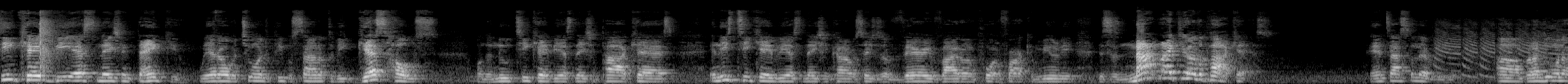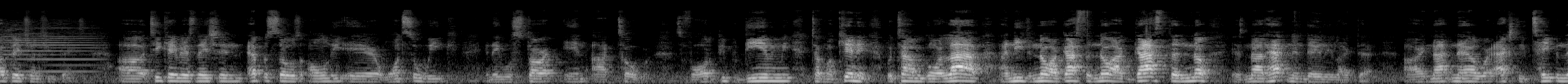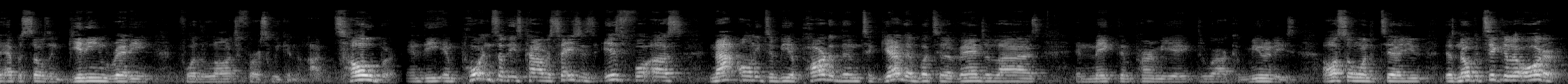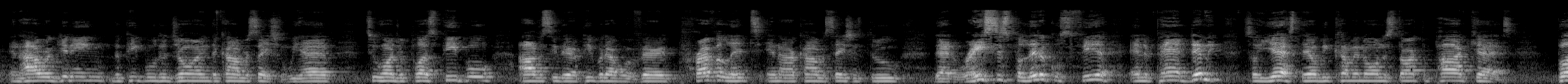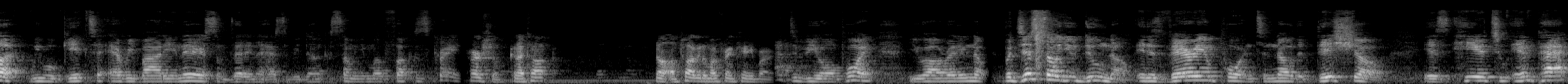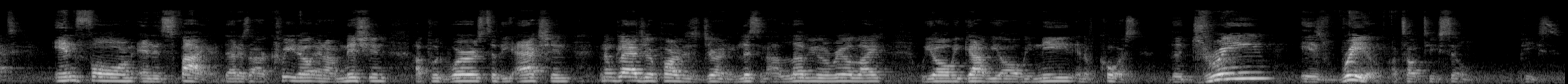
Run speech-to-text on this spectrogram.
TKBS Nation, thank you. We had over 200 people sign up to be guest hosts on the new TKBS Nation podcast. And these TKBS Nation conversations are very vital and important for our community. This is not like your other podcasts. Anti-celebrity. Um, but I do want to update you on a few things. Uh, TKBS Nation episodes only air once a week and they will start in October. So for all the people DMing me, talking about Kenny, what time we going live? I need to know. I got to know. I got to know. It's not happening daily like that. All right, not now. We're actually taping the episodes and getting ready for the launch first week in October. And the importance of these conversations is for us not only to be a part of them together, but to evangelize and make them permeate through our communities. I also want to tell you there's no particular order in how we're getting the people to join the conversation. We have 200 plus people. Obviously, there are people that were very prevalent in our conversations through that racist political sphere and the pandemic. So, yes, they'll be coming on to start the podcast. But we will get to everybody, and there's some vetting that has to be done because some of you motherfuckers is crazy. Herschel, can I talk? No, I'm talking to my friend Kenny Burns. To be on point, you already know. But just so you do know, it is very important to know that this show is here to impact, inform, and inspire. That is our credo and our mission. I put words to the action, and I'm glad you're a part of this journey. Listen, I love you in real life. We all we got, we all we need. And of course, the dream is real. I'll talk to you soon. Peace.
